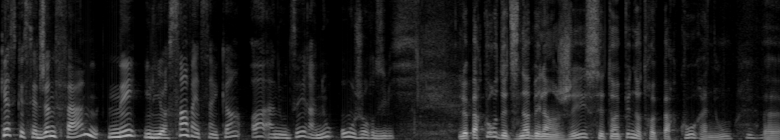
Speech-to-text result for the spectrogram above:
Qu'est-ce que cette jeune femme, née il y a 125 ans, a à nous dire à nous aujourd'hui? Le parcours de Dina Bélanger, c'est un peu notre parcours à nous. Euh,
